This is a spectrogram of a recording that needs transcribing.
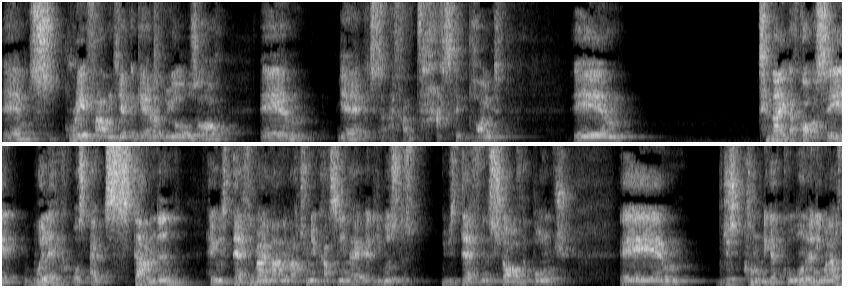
Um, great fans yet again, as we always are. Um, yeah, it's a fantastic point. Um, tonight, I've got to say, Willock was outstanding. He was definitely my man in match for Newcastle United. He was just, he was definitely the star of the bunch. Um, just couldn't get going. Anyone else?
